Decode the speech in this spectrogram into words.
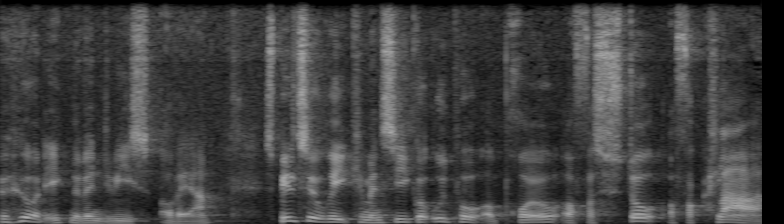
behøver det ikke nødvendigvis at være. Spilteori kan man sige går ud på at prøve at forstå og forklare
